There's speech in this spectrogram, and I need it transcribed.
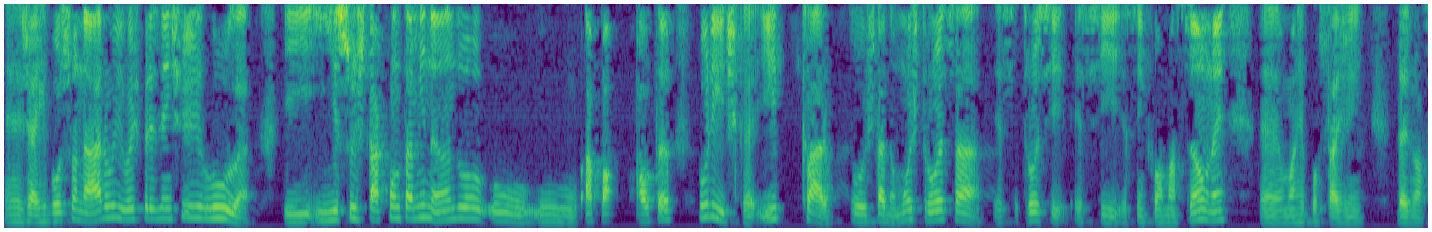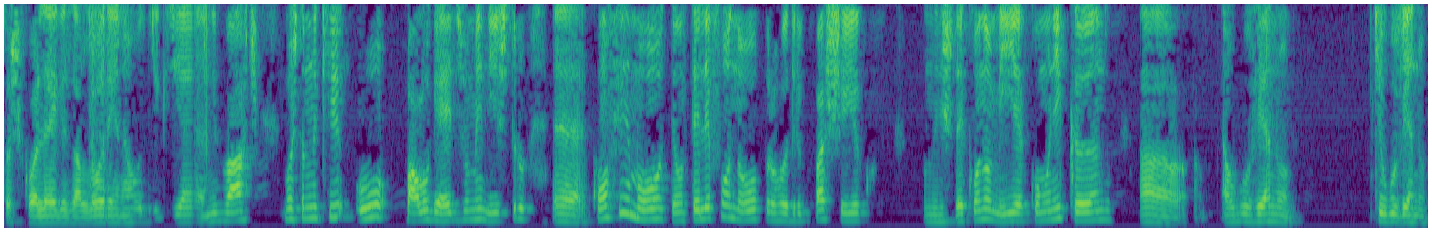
é, Jair Bolsonaro e o ex-presidente Lula. E, e, isso está contaminando o, o, a pauta política. E, claro, o Estadão mostrou essa, essa trouxe esse, essa informação, né? É uma reportagem das nossas colegas, a Lorena Rodrigues e a Anne Vart, mostrando que o Paulo Guedes, o ministro, é, confirmou, então telefonou para o Rodrigo Pacheco, o ministro da Economia, comunicando a, ao governo que o governo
